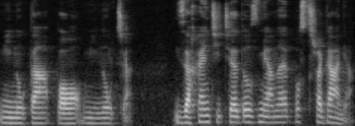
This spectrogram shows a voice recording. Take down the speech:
minuta po minucie i zachęci cię do zmiany postrzegania.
